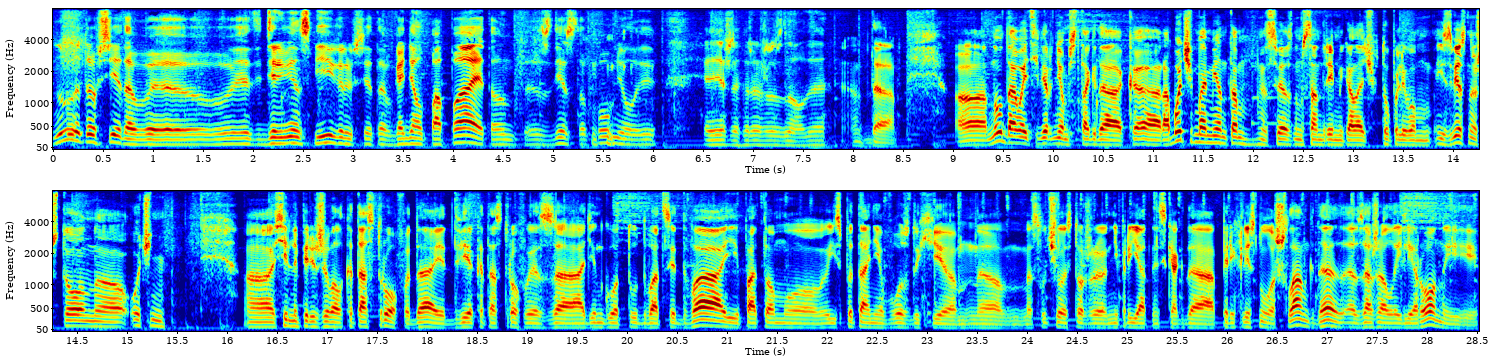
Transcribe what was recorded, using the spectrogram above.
да. Ну, это все там э, эти деревенские игры, все там гонял папа, это он э, с детства помнил и, конечно, хорошо знал, да. Да. А, Ну, давайте вернемся тогда к рабочим моментам, связанным с Андреем Николаевичем Туполевым. Известно, что он э, очень сильно переживал катастрофы, да, и две катастрофы за один год Ту-22, и потом испытание в воздухе. э, Случилась тоже неприятность, когда перехлестнула шланг, да, зажала элерон, и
